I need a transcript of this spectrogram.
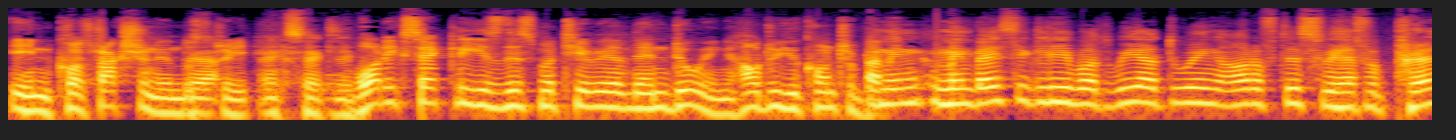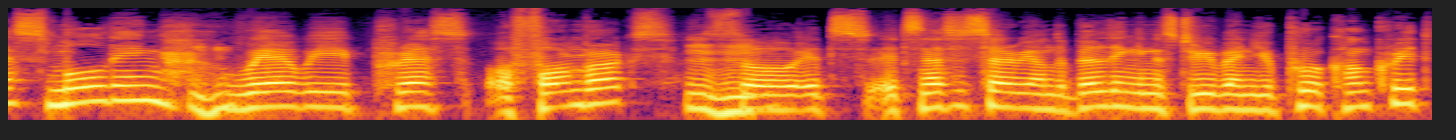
in construction industry. Yeah, exactly. What exactly is this material then doing? How do you contribute? I mean, I mean, basically, what we are doing out of this, we have a press molding mm-hmm. where we press or formworks. Mm-hmm. So it's it's necessary on the building industry when you pour concrete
